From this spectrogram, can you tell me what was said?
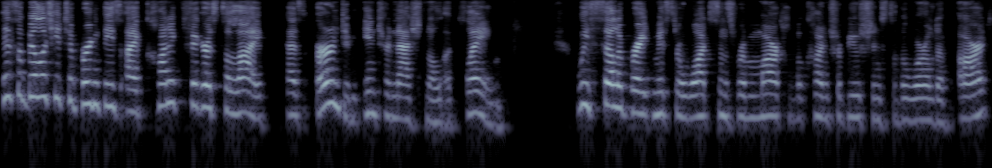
His ability to bring these iconic figures to life has earned him international acclaim. We celebrate Mr. Watson's remarkable contributions to the world of art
